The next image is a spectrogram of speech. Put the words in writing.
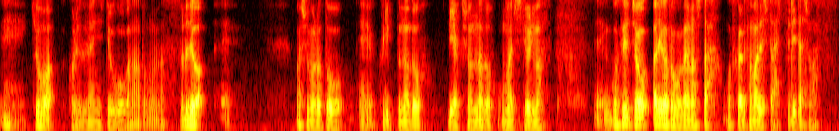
えー、今日はこれぐらいにしておこうかなと思います。それでは、えマシュマロと、えー、クリップなど、リアクションなどお待ちしております。えー、ご清聴ありがとうございました。お疲れ様でした。失礼いたします。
